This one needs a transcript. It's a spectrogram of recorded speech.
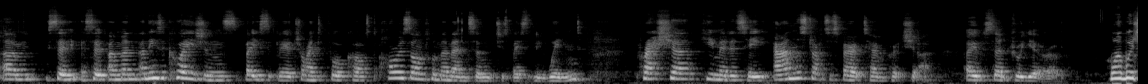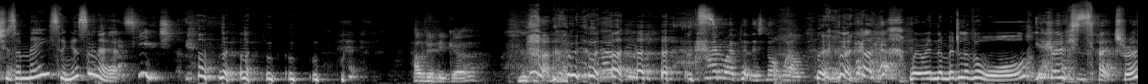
Um, so, so um, and, and these equations basically are trying to forecast horizontal momentum, which is basically wind, pressure, humidity, and the stratospheric temperature over Central Europe. Well, which is amazing, isn't it? That's huge. How did it go? How do I put this not well? We're in the middle of a war, etc.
